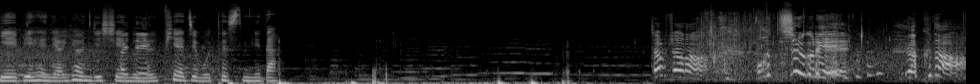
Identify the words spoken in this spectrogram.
예비 해녀 현지 씨의 파이팅! 눈을 피하지 못했습니다. 잡잖아 어찌 그래 야 크다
